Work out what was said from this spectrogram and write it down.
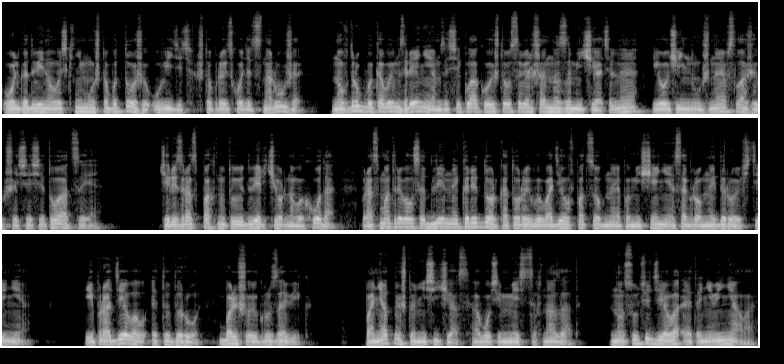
Ольга двинулась к нему, чтобы тоже увидеть, что происходит снаружи, но вдруг боковым зрением засекла кое-что совершенно замечательное и очень нужное в сложившейся ситуации. Через распахнутую дверь черного хода просматривался длинный коридор, который выводил в подсобное помещение с огромной дырой в стене. И проделал эту дыру большой грузовик. Понятно, что не сейчас, а 8 месяцев назад. Но сути дела это не меняло.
